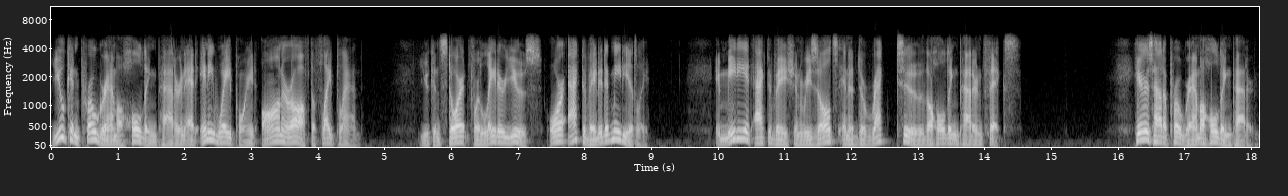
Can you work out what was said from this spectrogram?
You can program a holding pattern at any waypoint on or off the flight plan. You can store it for later use or activate it immediately. Immediate activation results in a direct to the holding pattern fix. Here's how to program a holding pattern.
